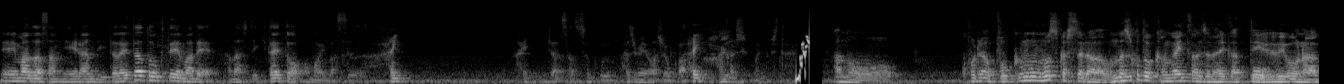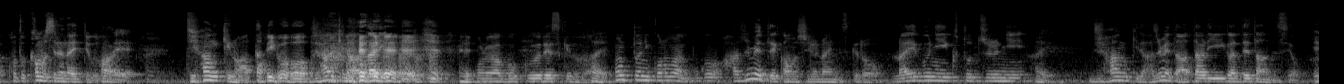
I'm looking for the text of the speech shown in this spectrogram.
えーマザーさんに選んでいただいたトークテーマで話していきたいと思います。はい。はい。じゃあ早速始めましょうか。はい、はい。かしこまりました。あのこれは僕ももしかしたら同じことを考えてたんじゃないかっていうようなことかもしれないということで、はい。自販機の当たりを自販機の当たり。これは僕ですけども、はい。本当にこの前僕初めてかもしれないんですけどライブに行く途中にはい。自販機で初めて当たりが出たんですよ。え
